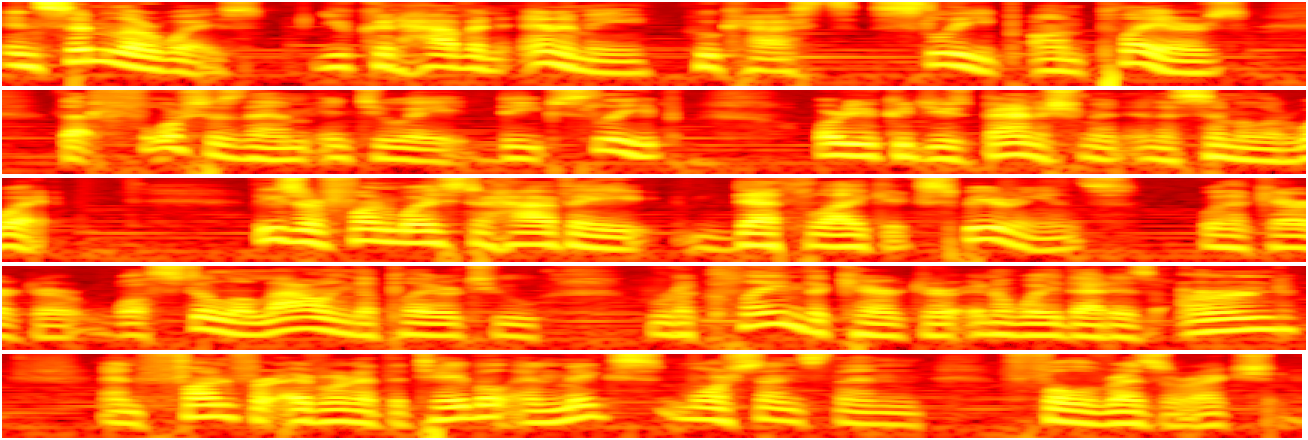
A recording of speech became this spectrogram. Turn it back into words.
In similar ways, you could have an enemy who casts sleep on players that forces them into a deep sleep, or you could use banishment in a similar way. These are fun ways to have a death like experience with a character while still allowing the player to reclaim the character in a way that is earned and fun for everyone at the table and makes more sense than full resurrection.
